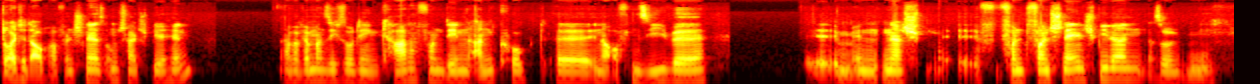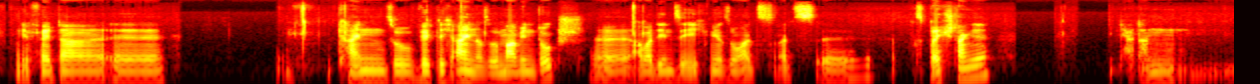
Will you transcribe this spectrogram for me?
deutet auch auf ein schnelles Umschaltspiel hin. Aber wenn man sich so den Kader von denen anguckt, äh, in der Offensive, äh, in, in einer, äh, von, von schnellen Spielern, also mir fällt da äh, keinen so wirklich ein. Also Marvin Duksch, äh, aber den sehe ich mir so als, als, äh, als Brechstange. Ja, dann.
